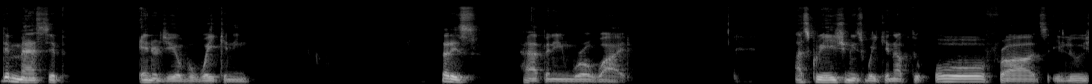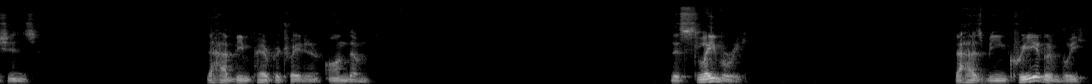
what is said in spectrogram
the massive energy of awakening that is happening worldwide. As creation is waking up to all frauds, illusions that have been perpetrated on them the slavery that has been creatively,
